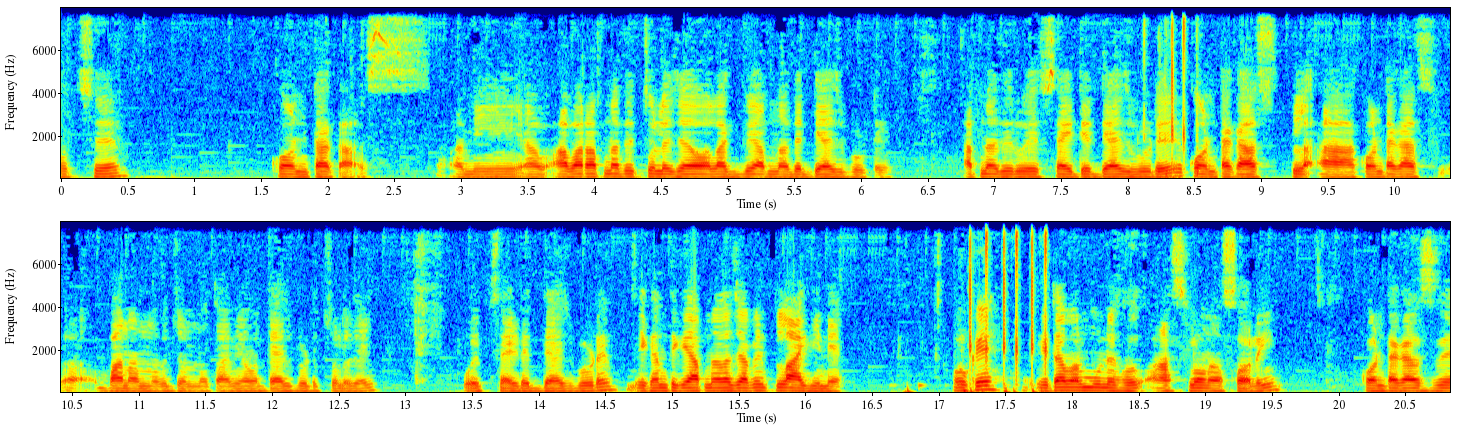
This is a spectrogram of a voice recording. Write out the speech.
হচ্ছে কন্টাক্ট আমি আবার আপনাদের চলে যাওয়া লাগবে আপনাদের ড্যাশবোর্ডে। আপনাদের ওয়েবসাইটের ড্যাশবোর্ডে কন্টাক্ট কন্টাক্ট বানানোর জন্য। তো আমি আমার ড্যাশবোর্ডে চলে যাই। ওয়েবসাইটের ড্যাশবোর্ডে। এখান থেকে আপনারা যাবেন প্লাগ ইনে ওকে? এটা আমার মনে আসলো না সরি কন্টাক্টে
